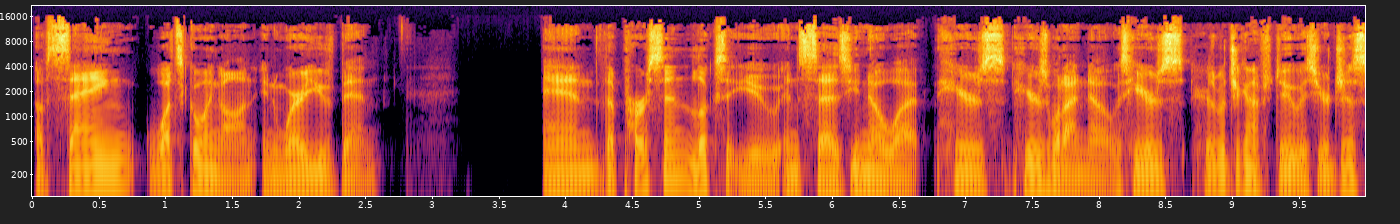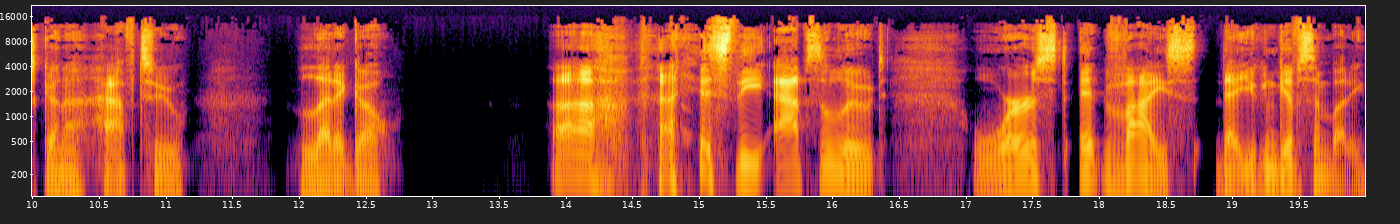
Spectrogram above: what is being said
of saying what's going on and where you've been. And the person looks at you and says, "You know what? Here's here's what I know. Is here's here's what you're going to have to do is you're just going to have to let it go." Ah, that is the absolute worst advice that you can give somebody.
